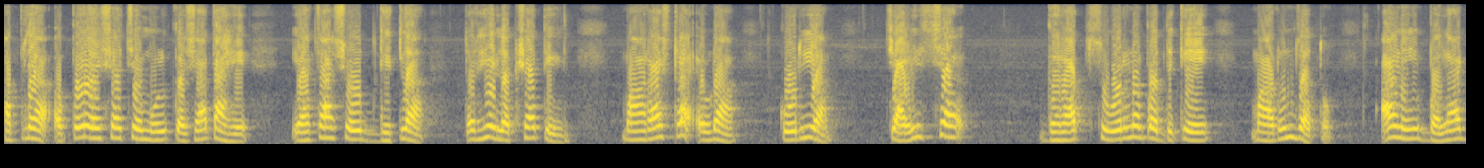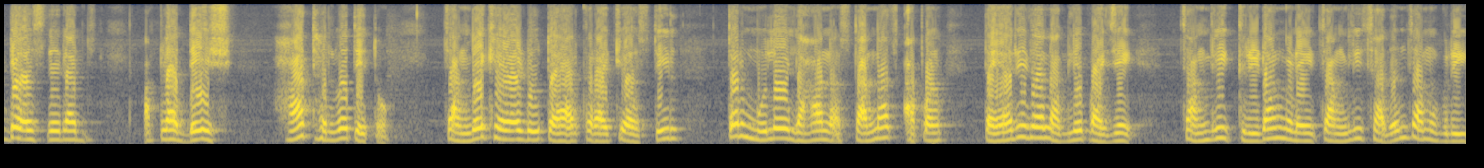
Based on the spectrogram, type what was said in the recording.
आपल्या अपयशाचे मूळ कशात आहे याचा शोध घेतला तर हे लक्षात येईल. महाराष्ट्र एवढा कोरिया चाळीसच्या घरात सुवर्णपदके मारून जातो. आणि बलाढ्य असलेला आपला देश हा हलवत येतो. चांगले खेळाडू तयार करायचे असतील तर मुले लहान असतानाच आपण तयारीला लागले पाहिजे. चांगली क्रीडांगणे चांगली साधनसामुग्री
